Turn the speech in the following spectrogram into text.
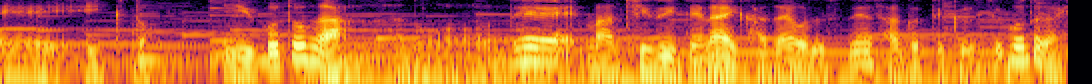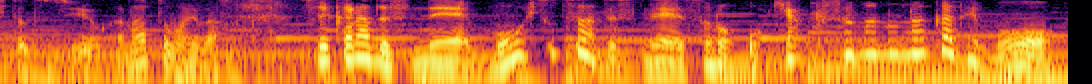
えー、行くということがあので、まあ、気づいてない課題をですね探ってくるということが一つ重要かなと思います。それからですねもう一つはですねそのお客様の中でも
